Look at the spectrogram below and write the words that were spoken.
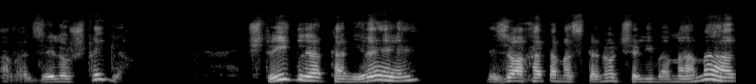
אבל זה לא שטריגלר. שטריגלר כנראה, וזו אחת המסקנות שלי במאמר,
